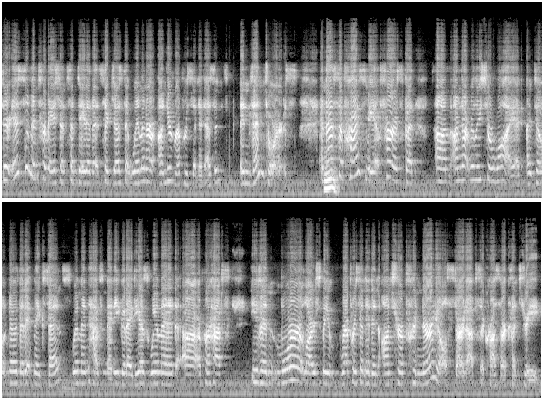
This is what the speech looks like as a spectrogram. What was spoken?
there is some information, some data that suggests that women are underrepresented as in, inventors. And that mm. surprised me at first, but um, I'm not really sure why. I, I, don't know that it makes sense. Women have many good ideas. Women uh, are perhaps even more largely represented in entrepreneurial startups across our country.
